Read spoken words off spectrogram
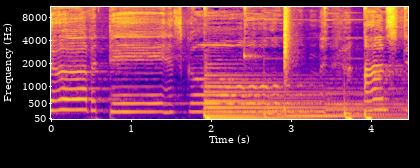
Another day has gone. I'm still.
